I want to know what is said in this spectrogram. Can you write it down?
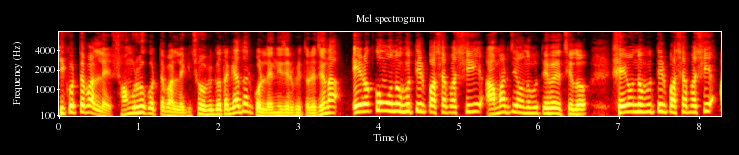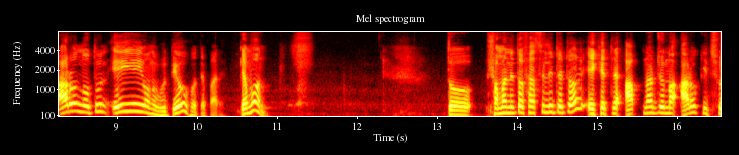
কি করতে পারলে? সংগ্রহ করতে পারলে, কিছু অভিজ্ঞতা গ্যাদার করলে নিজের ভিতরে যে না, এরকম অনুভূতির পাশাপাশি আমার যে অনুভূতি হয়েছিল, সেই অনুভূতির পাশাপাশি আরও নতুন এই এই অনুভূতিও হতে পারে। কেমন? তো সম্মানিত ফ্যাসিলিটেটর এক্ষেত্রে আপনার জন্য আরও কিছু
